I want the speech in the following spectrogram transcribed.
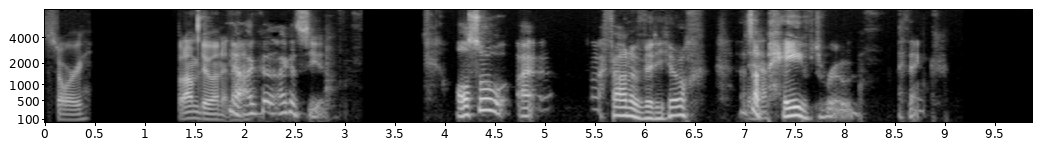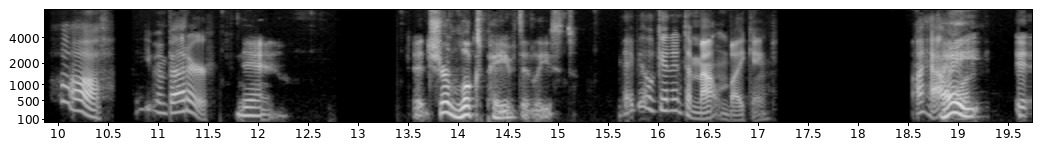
story. But I'm doing it Yeah, now. I could I could see it. Also, I I found a video. That's Yeah. a paved road, I think. Oh, even better. Yeah. It sure looks paved at least. Maybe I'll get into mountain biking. I have hey, one. it,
